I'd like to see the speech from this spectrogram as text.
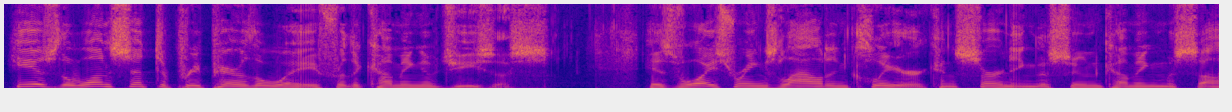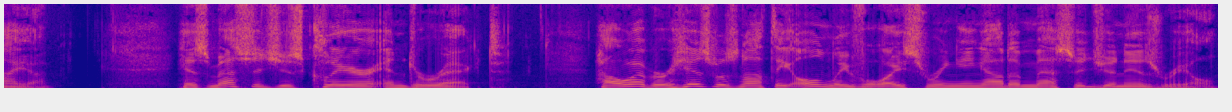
He is the one sent to prepare the way for the coming of Jesus. His voice rings loud and clear concerning the soon coming Messiah. His message is clear and direct. However, his was not the only voice ringing out a message in Israel.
